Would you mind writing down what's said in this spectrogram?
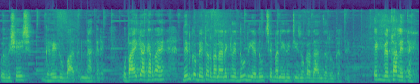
कोई विशेष घरेलू बात ना करें। उपाय क्या करना है? दिन को बेहतर बनाने के लिए दूध या दूध से बनी हुई चीज़ों का दान ज़रूर करते हैं एक व्यथा लेते हैं।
